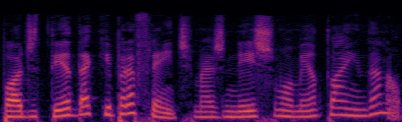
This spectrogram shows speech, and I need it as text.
Pode ter daqui para frente, mas neste momento ainda não.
